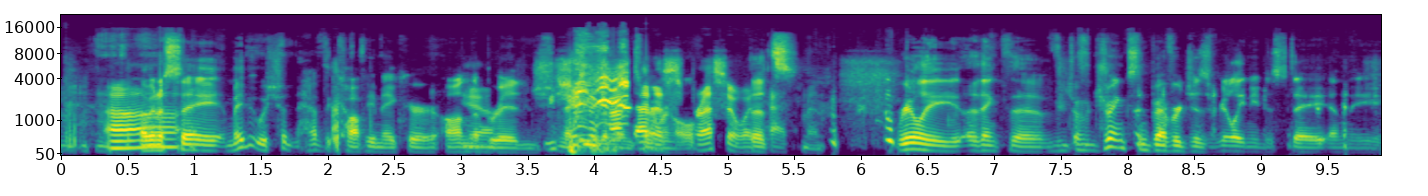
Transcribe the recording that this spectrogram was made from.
Mhm. I'm gonna Uh, say maybe we shouldn't have the coffee maker on the bridge. we should to have that terminal. espresso That's- attachment. Really, I think the drinks and beverages really need to stay in the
